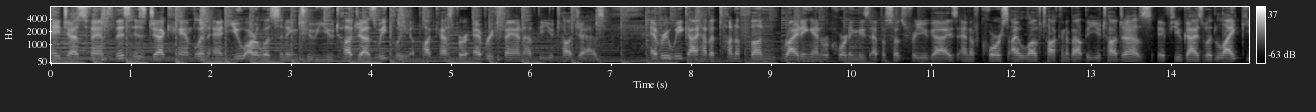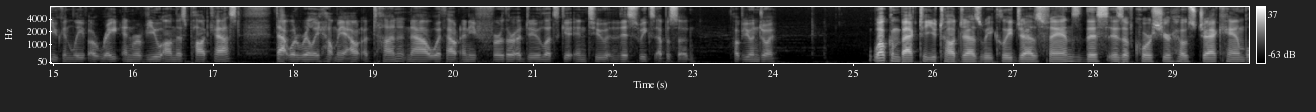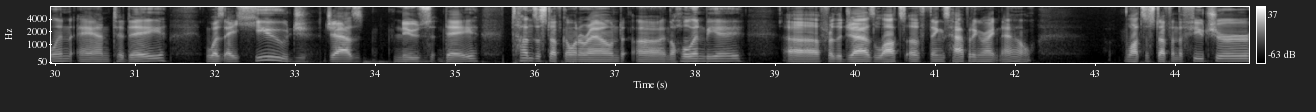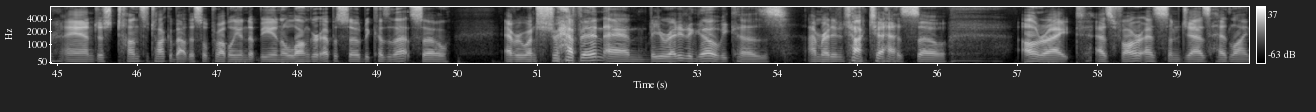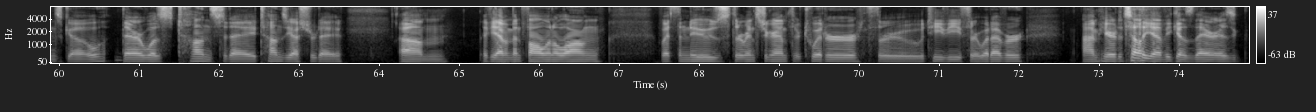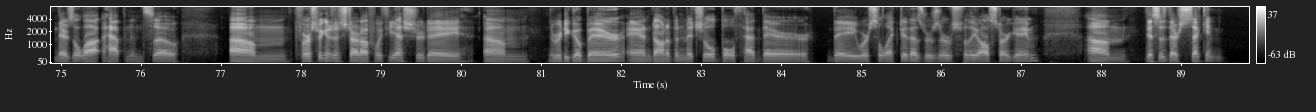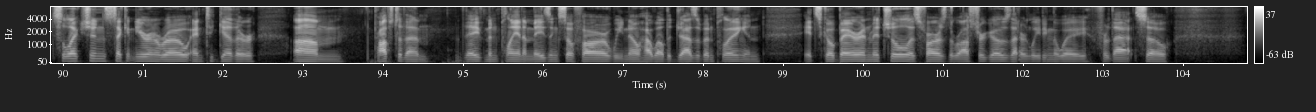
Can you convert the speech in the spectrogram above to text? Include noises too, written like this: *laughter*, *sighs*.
Hey, Jazz fans, this is Jack Hamblin, and you are listening to Utah Jazz Weekly, a podcast for every fan of the Utah Jazz. Every week, I have a ton of fun writing and recording these episodes for you guys, and of course, I love talking about the Utah Jazz. If you guys would like, you can leave a rate and review on this podcast. That would really help me out a ton. Now, without any further ado, let's get into this week's episode. Hope you enjoy. Welcome back to Utah Jazz Weekly, Jazz fans. This is, of course, your host, Jack Hamblin, and today was a huge Jazz news day. Tons of stuff going around uh, in the whole NBA. Uh, for the Jazz, lots of things happening right now. Lots of stuff in the future, and just tons to talk about. This will probably end up being a longer episode because of that, so everyone *laughs* strap in and be ready to go because I'm ready to *laughs* talk jazz. So, all right. As far as some jazz headlines go, there was tons today, tons yesterday. Um, if you haven't been following along with the news through Instagram, through Twitter, through TV, through whatever, I'm here to *laughs* tell you because there is there's a lot happening. So, um, first we can just start off with yesterday. Um, Rudy Gobert and Donovan Mitchell both had their they were selected as reserves for the All Star game. Um, this is their second selection, second year in a row, and together, um, props to them. They've been playing amazing so far. We know how well the Jazz have been playing, and it's Gobert and Mitchell as far as the roster goes that are leading the way for that. So,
